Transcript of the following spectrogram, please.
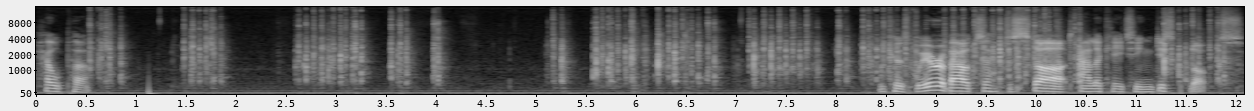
helper. Because we're about to have to start allocating disk blocks.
